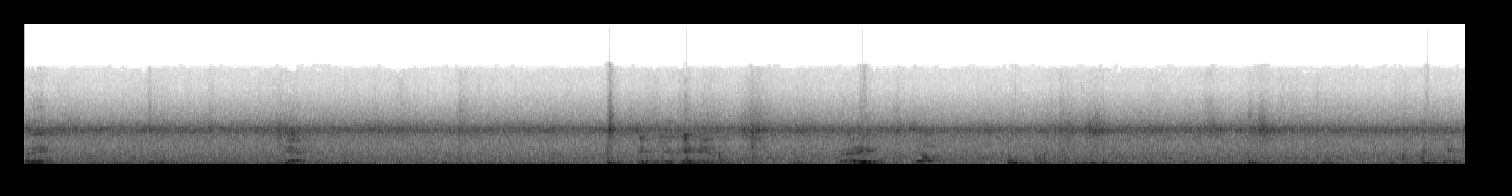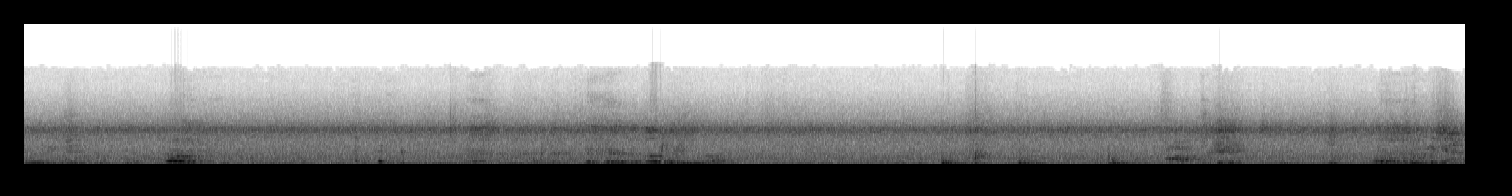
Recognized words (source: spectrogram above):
Wait. Okay. If you can hit it. Ready? Yep. Can't do it again. Oh no. Do it.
